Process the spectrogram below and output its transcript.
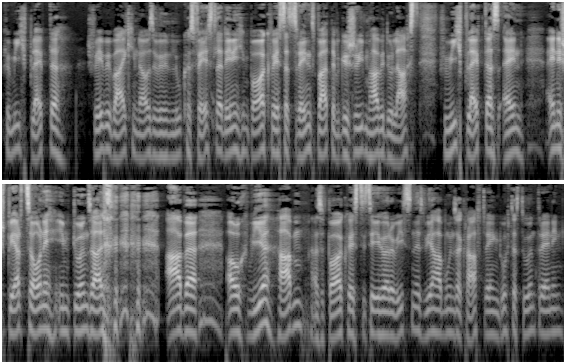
Für mich bleibt der Schwebeball genauso wie Lukas Fessler, den ich im PowerQuest als Trainingspartner geschrieben habe, du lachst. Für mich bleibt das ein, eine Sperrzone im Turnsaal. Aber auch wir haben, also PowerQuest CC-Hörer wissen es, wir haben unser Krafttraining durch das Turntraining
